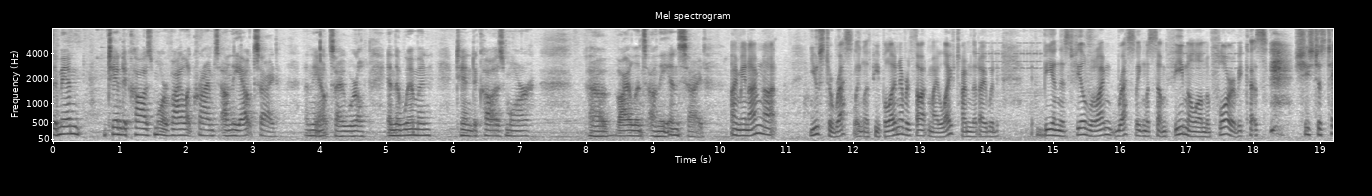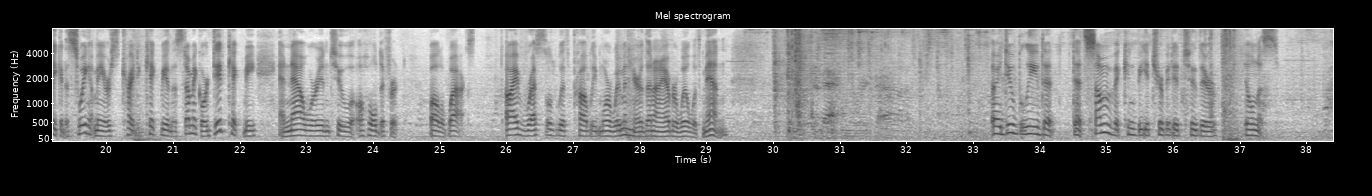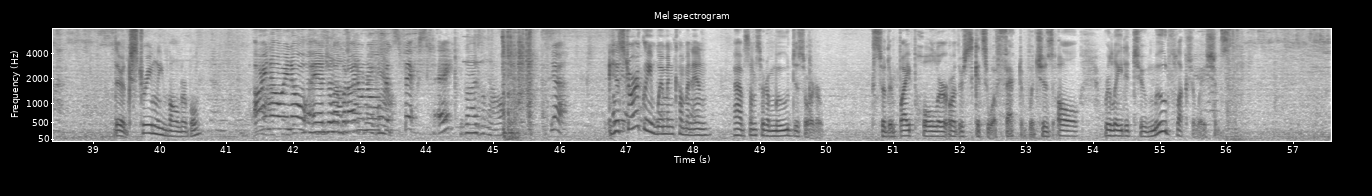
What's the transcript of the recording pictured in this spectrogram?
The men tend to cause more violent crimes on the outside, in the outside world, and the women tend to cause more uh, violence on the inside. I mean, I'm not used to wrestling with people. I never thought in my lifetime that I would be in this field while I'm wrestling with some female on the floor because she's just taken a swing at me or tried to kick me in the stomach or did kick me, and now we're into a whole different ball of wax. I've wrestled with probably more women here than I ever will with men. I do believe that, that some of it can be attributed to their illness. They're extremely vulnerable. I know, I know, Angela, but I don't know if it's fixed, eh? You guys will know. Yeah. Historically, women coming in have some sort of mood disorder. So they're bipolar or they're schizoaffective, which is all related to mood fluctuations.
